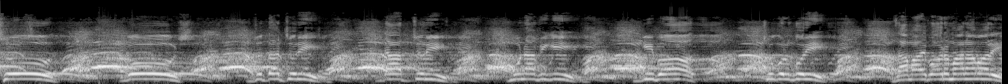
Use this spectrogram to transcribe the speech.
সুদ, ঘুষ, জুতা চুরি, ডাব চুরি, মুনাফিকি, গিবত চুকুলকুরি জামাই বর মারামারি।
